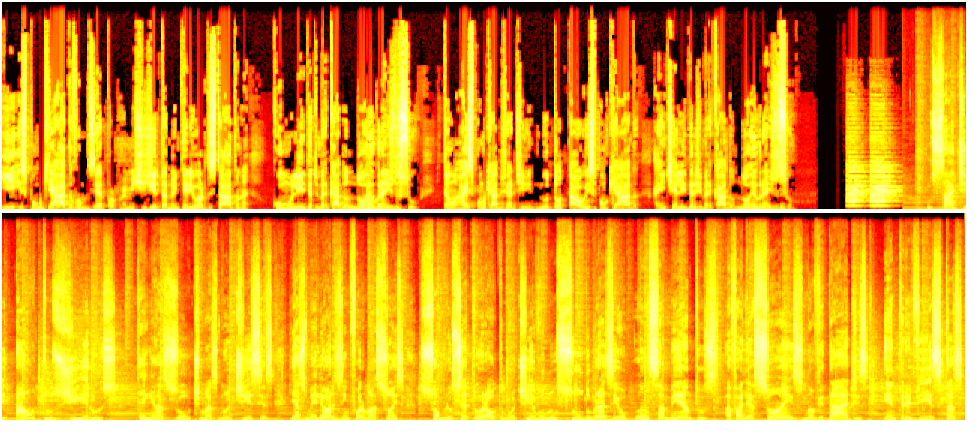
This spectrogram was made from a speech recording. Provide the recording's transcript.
e Esponqueado, vamos dizer propriamente dita, no interior do estado, né, como líder do mercado no Rio Grande do Sul. Então, a Esponqueado Jardine, no total Esponqueado, a gente é líder de mercado no Rio Grande do Sul. O site Altos Giros tem as últimas notícias e as melhores informações sobre o setor automotivo no sul do Brasil. Lançamentos, avaliações, novidades, entrevistas,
